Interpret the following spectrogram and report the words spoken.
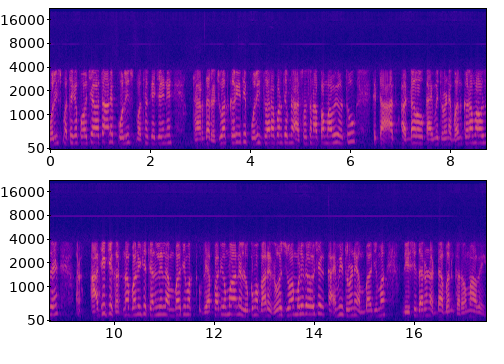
પોલીસ મથકે પહોંચ્યા હતા અને પોલીસ મથકે જઈને ધારદાર રજૂઆત કરી હતી. પોલીસ દ્વારા પણ તેમને આશ્વાસન આપવામાં આવ્યું હતું કે અડ્ડાઓ કાયમી ધોરણે બંધ કરવામાં આવશે. અને આજે જે ઘટના બની છે તેને લઈને અંબાજીમાં વેપારીઓમાં અને લોકોમાં ભારે રોષ જોવા મળી રહ્યો છે કાયમી ધોરણે અંબાજીમાં દેશી દારૂના અડ્ડા બંધ કરવામાં આવે.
